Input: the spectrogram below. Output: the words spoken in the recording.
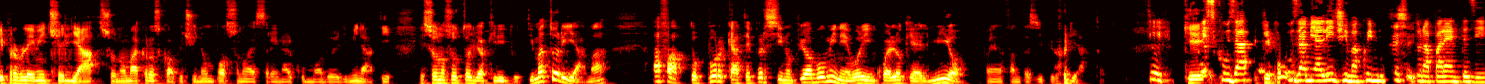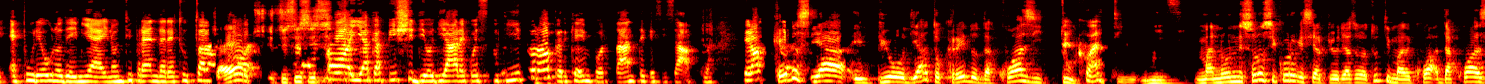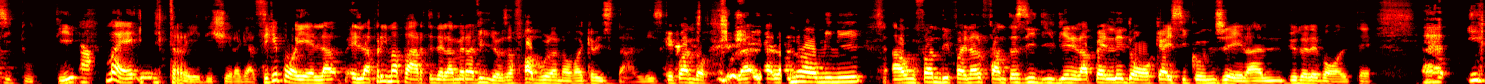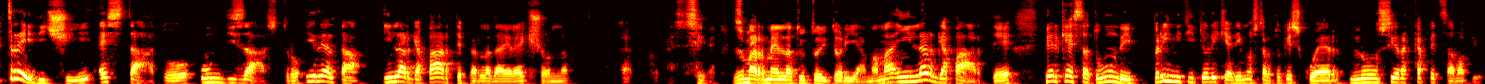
i problemi ce li ha, sono macroscopici, non possono essere in alcun modo eliminati e sono sotto gli occhi di tutti. Ma Toriyama ha fatto porcate persino più abominevoli in quello che è il mio Final Fantasy più odiato. Sì, che, scusa, che poi... scusami Alici, ma quindi sì, sì. una parentesi, è pure uno dei miei, non ti prendere tutta la certo, sì, sì, sì, voglia, capisci, di odiare questo titolo perché è importante che si sappia. Però... Credo sia il più odiato, credo, da quasi tutti, quasi. ma non ne sono sicuro che sia il più odiato da tutti, ma da quasi tutti no. ma è il 13, ragazzi, che poi è la, è la, prima parte della meravigliosa fabula Nova Cristallis, che quando la, la, nomini a un fan di Final Fantasy gli viene la pelle d'oca e si congela il più delle volte. Eh, il 13 è stato un disastro, in realtà in larga parte per la direction ecco, sì, smarmella tutto di Toriyama, ma in larga parte perché è stato uno dei primi titoli che ha dimostrato che Square non si raccapezzava più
